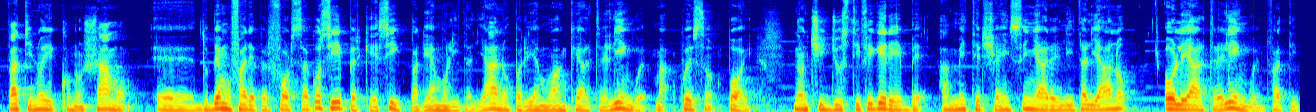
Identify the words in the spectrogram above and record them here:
Infatti noi conosciamo eh, dobbiamo fare per forza così perché sì, parliamo l'italiano, parliamo anche altre lingue, ma questo poi non ci giustificherebbe a metterci a insegnare l'italiano o le altre lingue. Infatti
